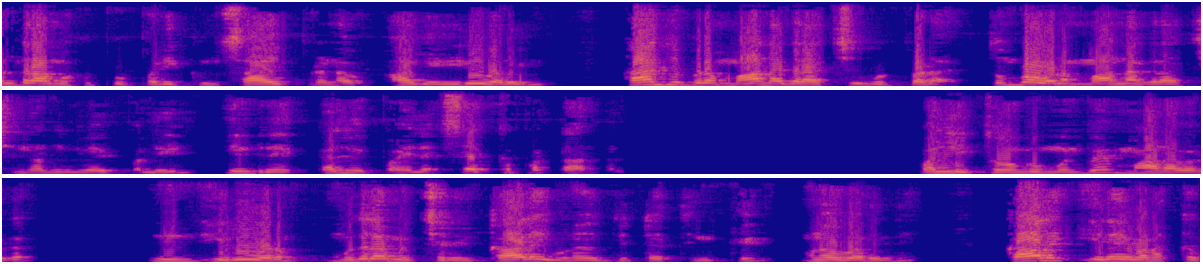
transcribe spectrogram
ஒன்றாம் வகுப்பு படிக்கும் சாய் பிரணவ் ஆகிய இருவரையும் காஞ்சிபுரம் மாநகராட்சி உட்பட தும்பவனம் மாநகராட்சி நடுநிலைப் பள்ளியில் இன்று கல்வி பயில சேர்க்கப்பட்டார்கள். பள்ளி துவங்கும் முன்பே மாணவர்கள் இருவரும் முதலமைச்சரின் காலை உணவு திட்டத்தின் கீழ் உணவு அருந்தி காலை இறை வணக்க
